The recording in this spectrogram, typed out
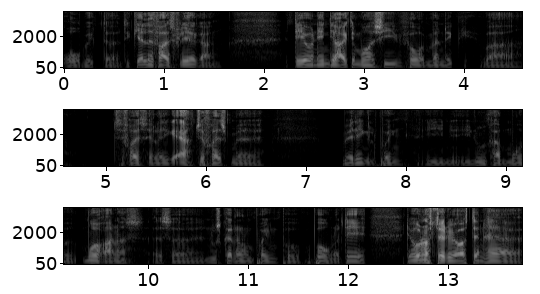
råb, ikke? Der, det gældede faktisk flere gange. Det er jo en indirekte måde at sige på, at man ikke var tilfreds, eller ikke er tilfreds med, med et enkelt point i en, i en udkamp mod, mod Randers. Altså, nu skal der nogle point på, på bogen, og det, det understøtter jo også den her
